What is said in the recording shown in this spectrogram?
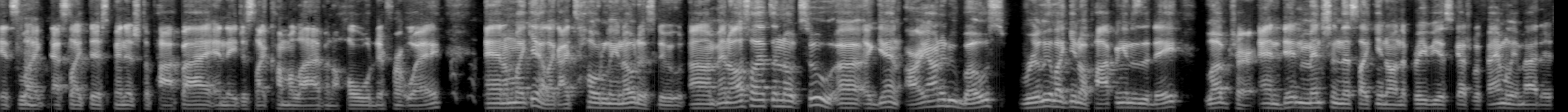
it's hmm. like that's like their spinach to Popeye, and they just like come alive in a whole different way. And I'm like, yeah, like I totally know this dude. Um, and also I have to note too, uh, again, Ariana DeBose really like you know popping into the date, loved her, and didn't mention this like you know in the previous sketch with Family Matters.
